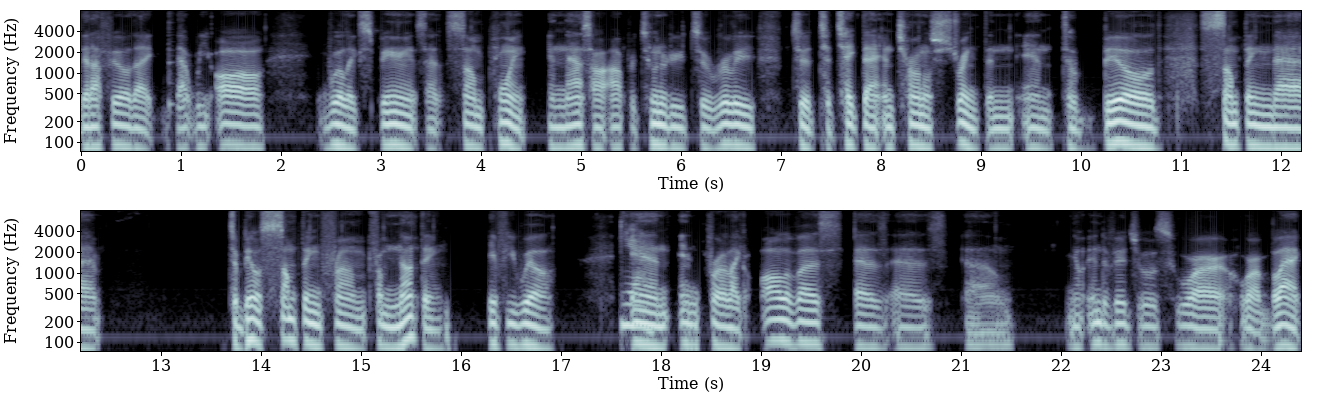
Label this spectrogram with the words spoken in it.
that i feel like that we all will experience at some point. And that's our opportunity to really to to take that internal strength and and to build something that to build something from from nothing if you will. Yeah. and and for like all of us as as um you know individuals who are who are black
